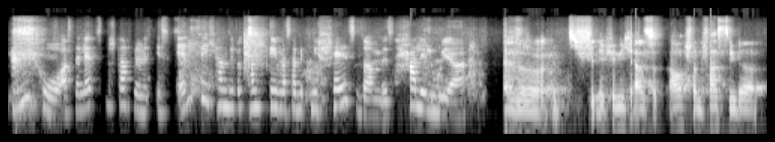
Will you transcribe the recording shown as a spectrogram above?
Nico aus der letzten Staffel, ist endlich, haben sie bekannt gegeben, dass er mit Michelle zusammen ist. Halleluja. Also, finde ich auch schon fast wieder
